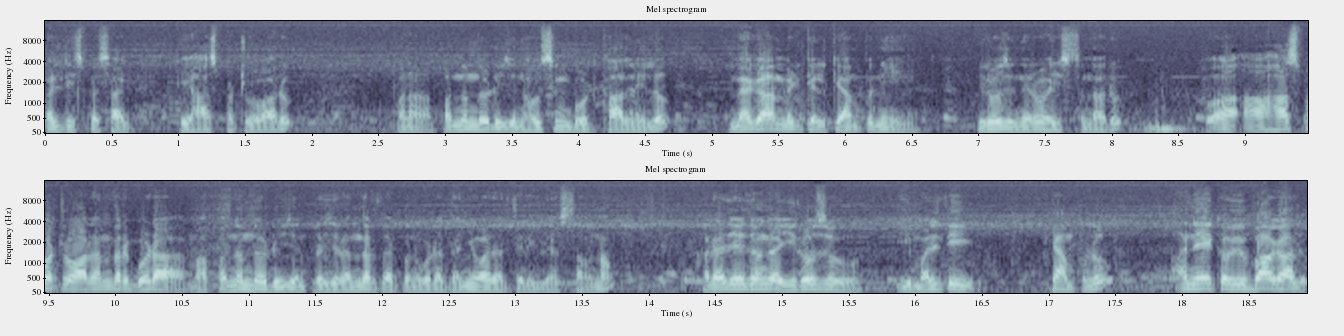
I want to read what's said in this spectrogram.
మల్టీ స్పెషాలిటీ హాస్పిటల్ వారు మన పంతొమ్మిదో డివిజన్ హౌసింగ్ బోర్డ్ కాలనీలో మెగా మెడికల్ క్యాంపుని ఈరోజు నిర్వహిస్తున్నారు. ఆ- హాస్పిటల్ వారందరికి కూడా మా పంతొమ్మిదో డివిజన్ ప్రజలందరి తరపున కూడా ధన్యవాదాలు తెలియజేస్తూ ఉన్నాం. మరి అదేవిధంగా ఈరోజు ఈ మల్టీ క్యాంపులో అనేక విభాగాలు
